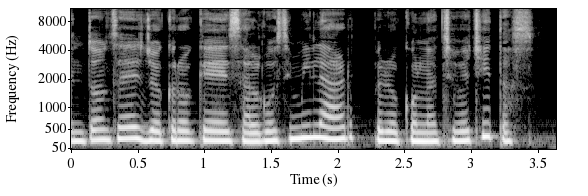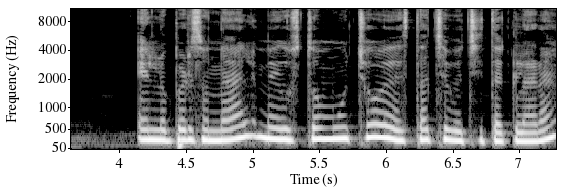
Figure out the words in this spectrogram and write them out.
Entonces yo creo que es algo similar, pero con las chevechitas. En lo personal me gustó mucho esta chevechita clara,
